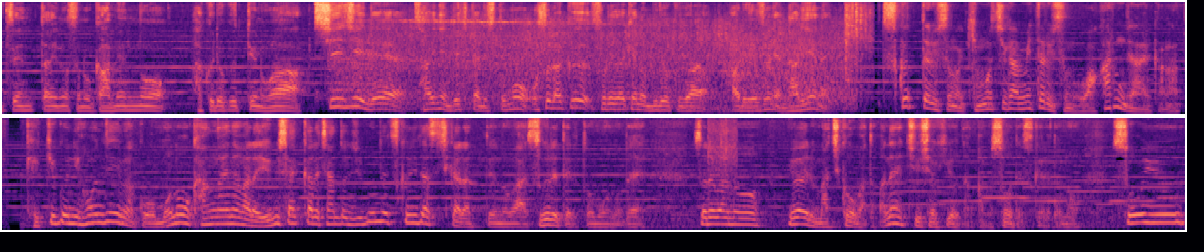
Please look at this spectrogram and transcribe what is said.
全体のその画面の迫力っていうのは CG で再現できたりしてもおそらくそれだけの魅力がある映像にはなりえない。作ってる人の気持ちが見てる人も分かるんじゃないかな。結局日本人はこうものを考えながら指先からちゃんと自分で作り出す力っていうのが優れてると思うのでそれはあのいわゆる町工場とかね中小企業なんかもそうですけれどもそういう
